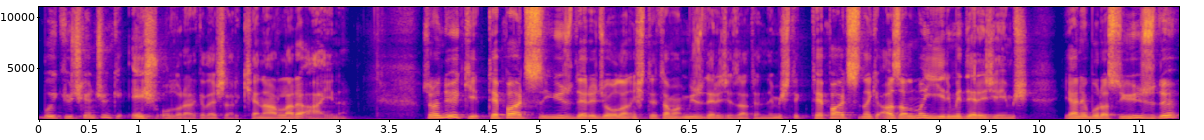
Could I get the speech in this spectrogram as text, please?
Bu iki üçgen çünkü eş olur arkadaşlar. Kenarları aynı. Sonra diyor ki tepe açısı 100 derece olan işte tamam 100 derece zaten demiştik. Tepe açısındaki azalma 20 dereceymiş. Yani burası 100'dü.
